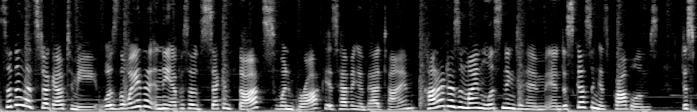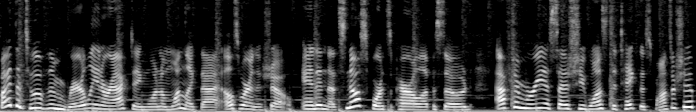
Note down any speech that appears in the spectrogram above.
Something that stuck out to me was the way that in the episode's Second Thoughts, when Brock is having a bad time, Connor doesn't mind listening to him and discussing his problems, despite the two of them rarely interacting one on one like that elsewhere in the show. And in that snow sports apparel episode, after Maria says she wants to take the sponsorship,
